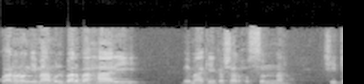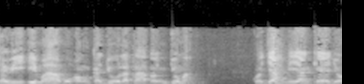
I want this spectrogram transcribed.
Ko ano noon imamul barba haari ɓe maaki ko charhu sunna si tawi imamu on ka juulata ɗon juma. Ko jahmiyankeejo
